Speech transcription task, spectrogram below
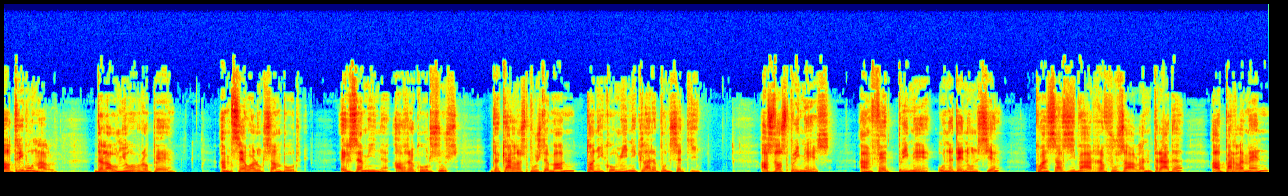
el Tribunal de la Unió Europea, amb seu a Luxemburg, examina els recursos de Carles Puigdemont, Toni Comín i Clara Ponsatí. Els dos primers han fet primer una denúncia quan se'ls va refusar l'entrada al Parlament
